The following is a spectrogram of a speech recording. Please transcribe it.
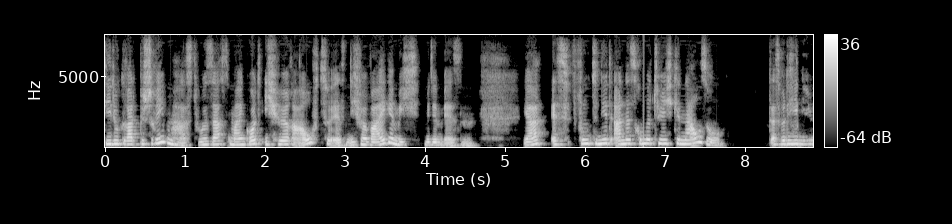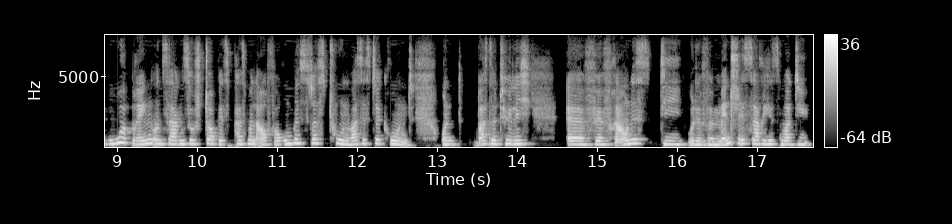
die du gerade beschrieben hast, wo du sagst, mein Gott, ich höre auf zu essen, ich verweige mich mit dem Essen. Ja, es funktioniert andersrum natürlich genauso. Dass wir dich in die Ruhe bringen und sagen, so stopp, jetzt pass mal auf, warum willst du das tun? Was ist der Grund? Und was natürlich äh, für Frauen ist, die, oder für Menschen ist, sage ich jetzt mal, die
